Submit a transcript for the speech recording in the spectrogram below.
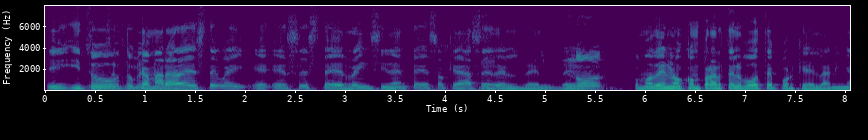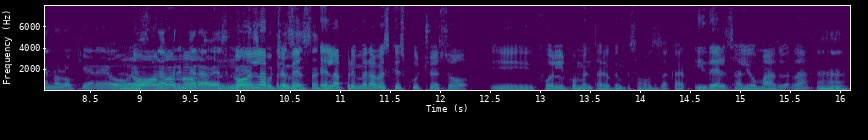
Y, y tu, tu camarada este, güey, e- es este reincidente eso que hace del, del, del- No, como de no comprarte el bote porque la niña no lo quiere o no, es la no, primera no, vez que no, es la, eso. es la primera vez que escucho eso y fue el comentario que empezamos a sacar. Y de él salió más, ¿verdad? Ajá.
